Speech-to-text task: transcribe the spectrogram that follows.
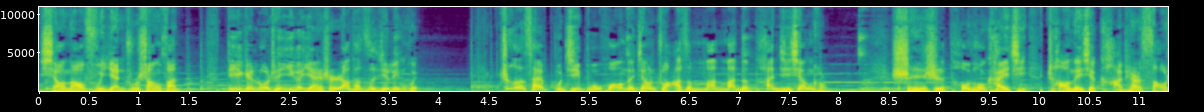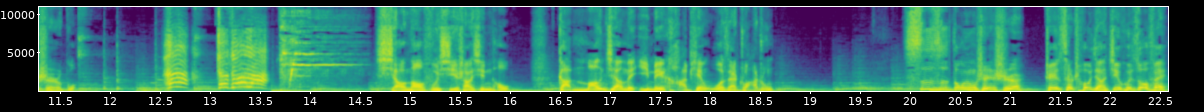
小脑斧眼珠上翻，递给洛尘一个眼神，让他自己领会。这才不急不慌地将爪子慢慢地探进箱口，神识偷偷开启，朝那些卡片扫视而过。哈，找到了！小脑斧喜上心头，赶忙将那一枚卡片握在爪中，私自动用神识，这次抽奖机会作废。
